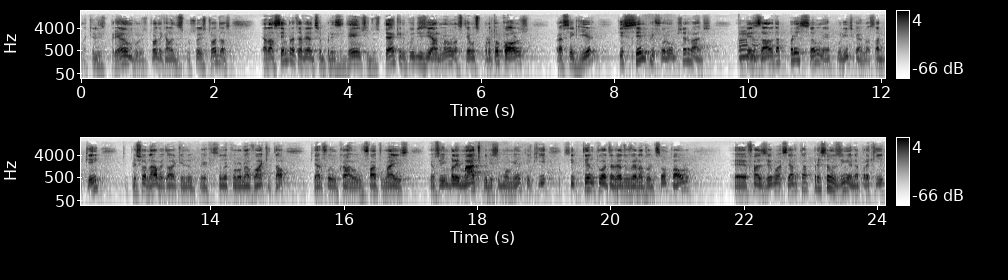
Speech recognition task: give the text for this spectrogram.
naqueles preâmbulos, todas aquelas discussões todas, ela sempre, através do seu presidente, dos técnicos, dizia: não, nós temos protocolos para seguir que sempre foram observados, uhum. apesar da pressão né, política, nós sabe quem que pressionava, então, a questão da Coronavac e tal, que era, foi o, o fato mais sei, emblemático desse momento em que se tentou, através do governador de São Paulo, é, fazer uma certa pressãozinha né, para que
